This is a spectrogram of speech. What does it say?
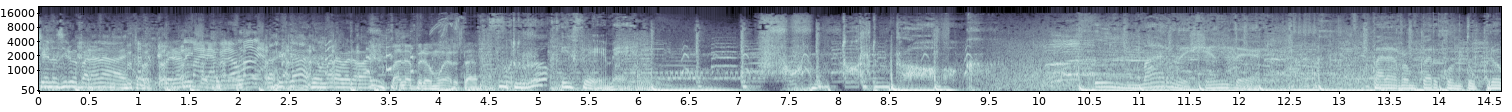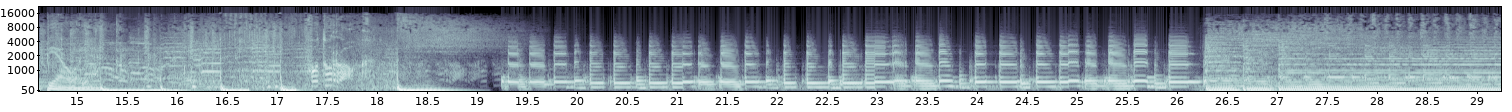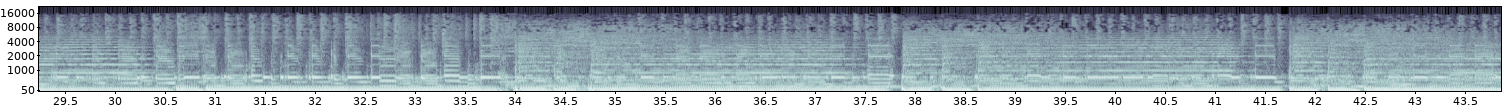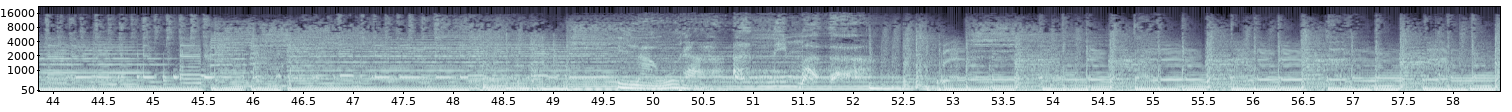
Che, no sirve para nada esto. Pero no Mala, pero mala. Claro, mala, pero mala. Mala pero muerta. Futurock FM. Futurock. Un mar de gente para romper con tu propia ola. Futurock. La hora animada.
